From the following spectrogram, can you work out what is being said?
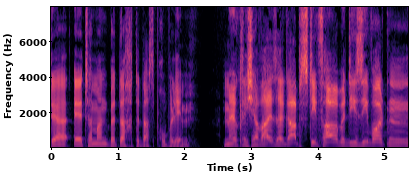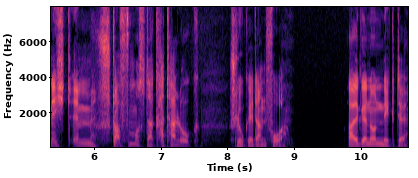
Der Äthermann bedachte das Problem. Möglicherweise gab's die Farbe, die Sie wollten, nicht im Stoffmusterkatalog, schlug er dann vor. Algernon nickte.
